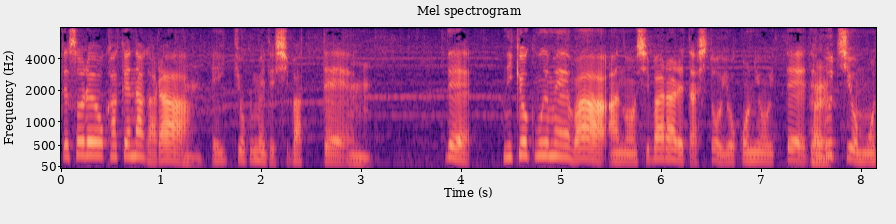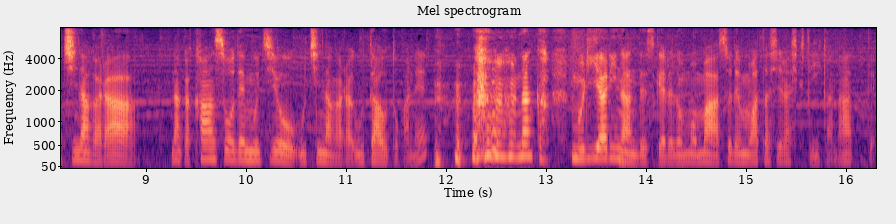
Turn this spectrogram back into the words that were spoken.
でそれをかけながら、うん。え1曲目で縛って、うん。で2曲目はあの縛られた人を横に置いてで、はい。鞭を持ちながらなんか感想で鞭を打ちながら歌うとかね。なんか無理やりなんですけれどもまあそれも私らしくていいかなって、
